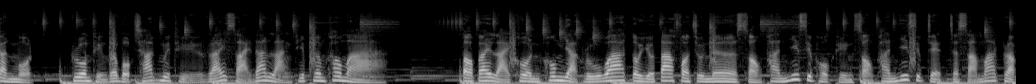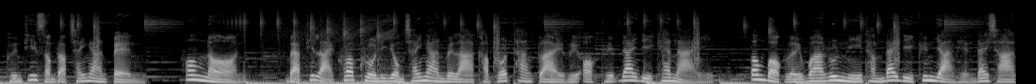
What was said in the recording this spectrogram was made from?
กันหมด รวมถึงระบบชาร์จมือถือไร้สายด้านหลังที่เพิ่มเข้ามา ต่อไปหลายคนคงอยากรู้ว่า Toyota Fortuner 2026-2027 จะสามารถปรับพื้นที่สำหรับใช้งานเป็น ห้องนอน แบบที่หลายครอบครัวนิยมใช้งานเวลาขับรถทางไกลหรือออกทริปได้ดีแค่ไหน ต้องบอกเลยว่ารุ่นนี้ทำได้ดีขึ้นอย่างเห็นได้ชัด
